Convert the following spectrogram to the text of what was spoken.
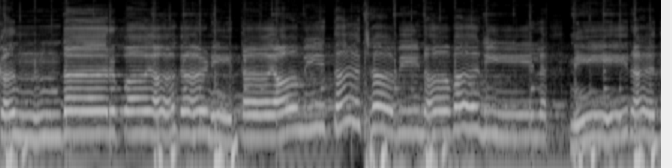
कन्दर्पया गणितयामित छविनवनील नीरद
